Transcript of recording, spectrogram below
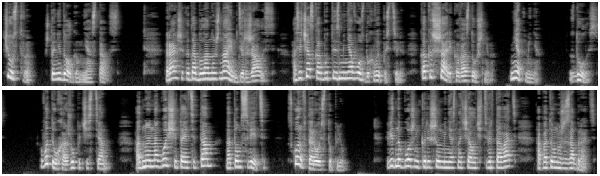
чувствую, что недолго мне осталось». Раньше, когда была нужна, им держалась. А сейчас как будто из меня воздух выпустили, как из шарика воздушного. Нет меня. Сдулась. Вот и ухожу по частям. Одной ногой, считайте, там, на том свете. Скоро второй ступлю. Видно, боженька решил меня сначала четвертовать, а потом уже забрать.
